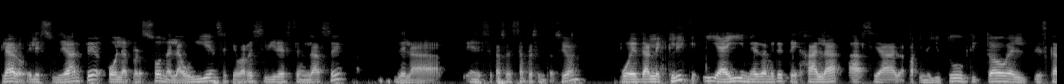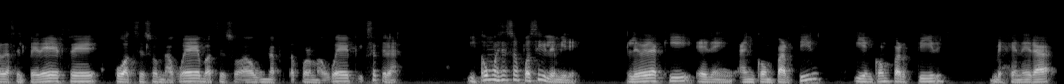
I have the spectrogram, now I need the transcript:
Claro, el estudiante o la persona, la audiencia que va a recibir este enlace, de la, en este caso de esta presentación, puede darle clic y ahí inmediatamente te jala hacia la página de YouTube, TikTok, el, descargas el PDF o acceso a una web, acceso a una plataforma web, etc. ¿Y cómo es eso posible? Miren, le doy aquí en, en compartir y en compartir me genera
